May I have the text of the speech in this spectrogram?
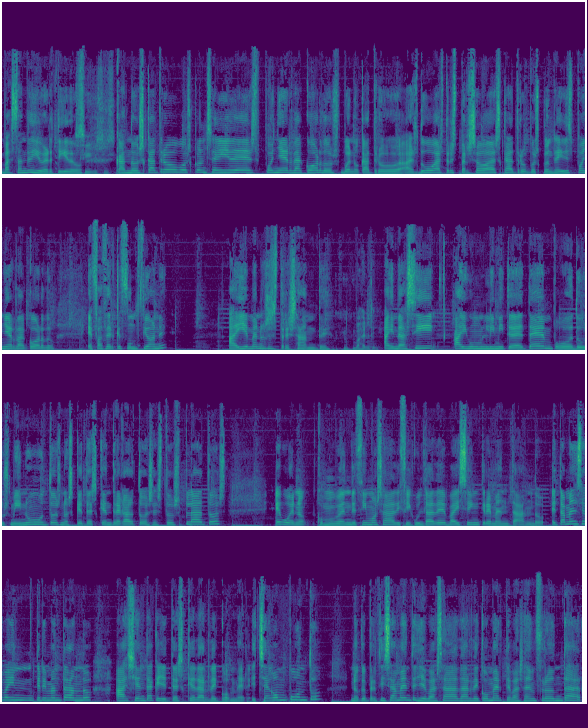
bastante divertido. Sí, sí, sí. Cando os catro vos conseguides poñer de acordos, bueno, catro, as dúas, tres persoas, catro, vos conseguides podedes poñer de acordo e facer que funcione, aí é menos estresante. Vale. Ainda así, hai un límite de tempo, dous minutos, nos que tes que entregar todos estes platos, E bueno, como ben decimos, a dificultade vaise incrementando. E tamén se vai incrementando a xente a que lle tes que dar de comer. E chega un punto no que precisamente lle vas a dar de comer, te vas a enfrontar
